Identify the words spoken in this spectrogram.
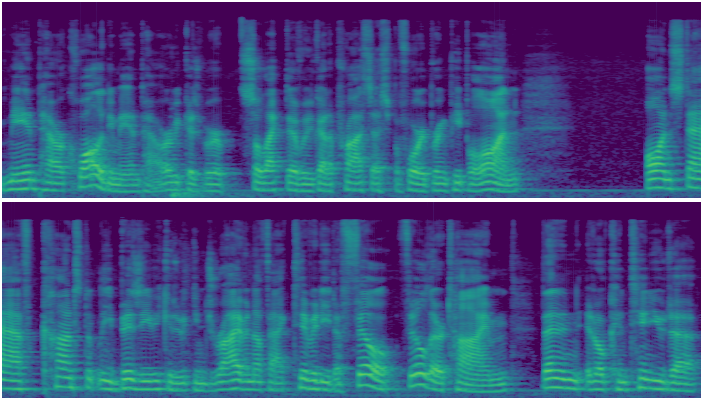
manpower, quality manpower, because we're selective, we've got a process before we bring people on, on staff, constantly busy because we can drive enough activity to fill fill their time then it'll continue to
